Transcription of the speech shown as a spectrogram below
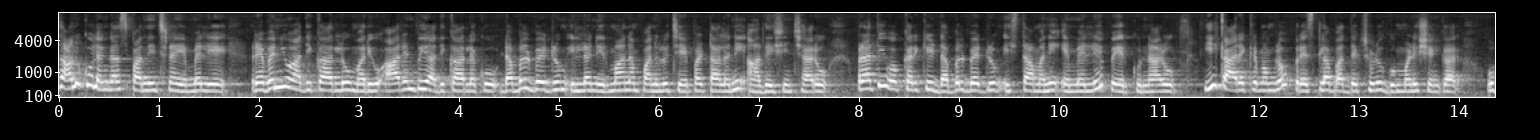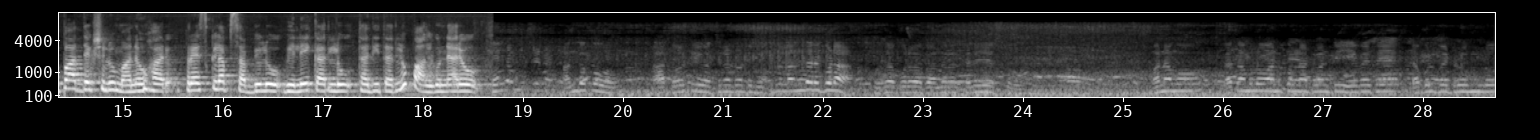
సానుకూలంగా స్పందించిన ఎమ్మెల్యే రెవెన్యూ అధికారులు మరియు ఆర్ఎండ్బి అధికారులకు డబుల్ బెడ్రూమ్ ఇళ్ళ నిర్మాణం పనులు చేపట్టాలని ఆదేశించారు. ప్రతి ఒక్కరికి డబుల్ బెడ్రూమ్ ఇస్తామని ఎమ్మెల్యే పేర్కొన్నారు. ఈ కార్యక్రమంలో ప్రెస్ క్లబ్ అధ్యక్షుడు గుమ్మడి శంకర్ ఉపాధ్యక్షులు మనోహర్ ప్రెస్ క్లబ్ సభ్యులు విలేకరులు తదితరులు పాల్గొన్నారు. అందుకు నా తోటి వచ్చినటువంటి మిత్రులందరికీ కూడా హృదయపూర్వక వందనాలు తెలియజేస్తూ మనము గతంలో అనుకున్నటువంటి ఏవైతే డబుల్ బెడ్రూమ్లు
